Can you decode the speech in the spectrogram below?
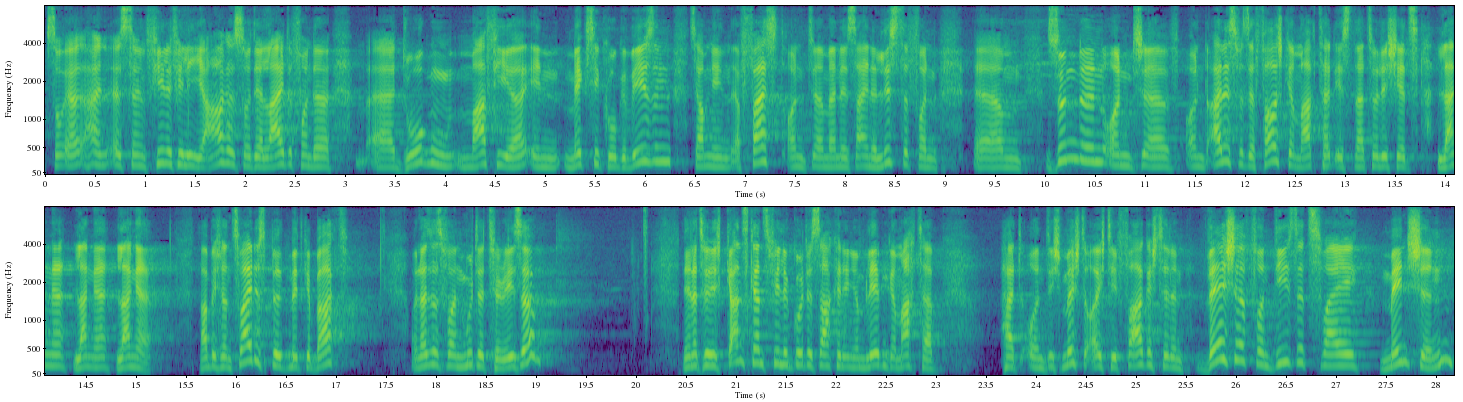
so er ist dann viele, viele Jahre so der Leiter von der äh, Drogenmafia in Mexiko gewesen. Sie haben ihn erfasst und äh, man ist eine Liste von ähm, Sünden und, äh, und alles, was er falsch gemacht hat, ist natürlich jetzt lange, lange, lange. Da habe ich ein zweites Bild mitgebracht und das ist von Mutter Teresa, die natürlich ganz, ganz viele gute Sachen in ihrem Leben gemacht hat. hat. Und ich möchte euch die Frage stellen, welche von diesen zwei Menschen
